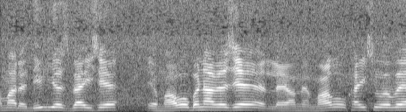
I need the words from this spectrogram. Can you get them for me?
અમારે દિવ્યસભાઈ છે એ માવો બનાવે છે, એટલે અમે માવો ખાઈશું હવે.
